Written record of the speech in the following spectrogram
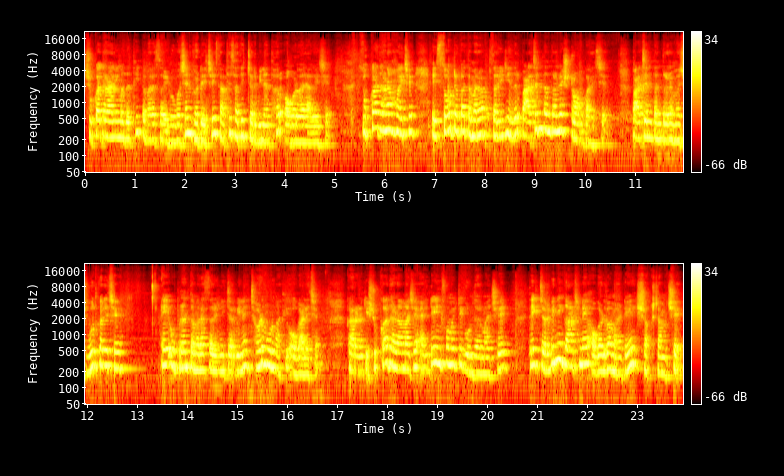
સૂકા ધાણાની મદદથી તમારા શરીરનું વજન ઘટે છે, સાથે સાથે ચરબીના થર ઓગળવા લાગે છે. સૂકા ધાણા હોય છે, એ સો ટકા તમારા શરીરની અંદર પાચન તંત્રને સ્ટ્રોંગ કરે છે. પાચન તંત્રને મજબૂત કરે છે. એ ઉપરાંત તમારા શરીરની ચરબીને જળમૂળમાંથી ઓગાળે છે. કારણ કે સૂકા દાણામાં જે એન્ટી ઇન્ફોર્મેટરી ગુણધર્મ છે, તે ચરબીની ગાંઠને ઓગાળવા માટે સક્ષમ છે.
